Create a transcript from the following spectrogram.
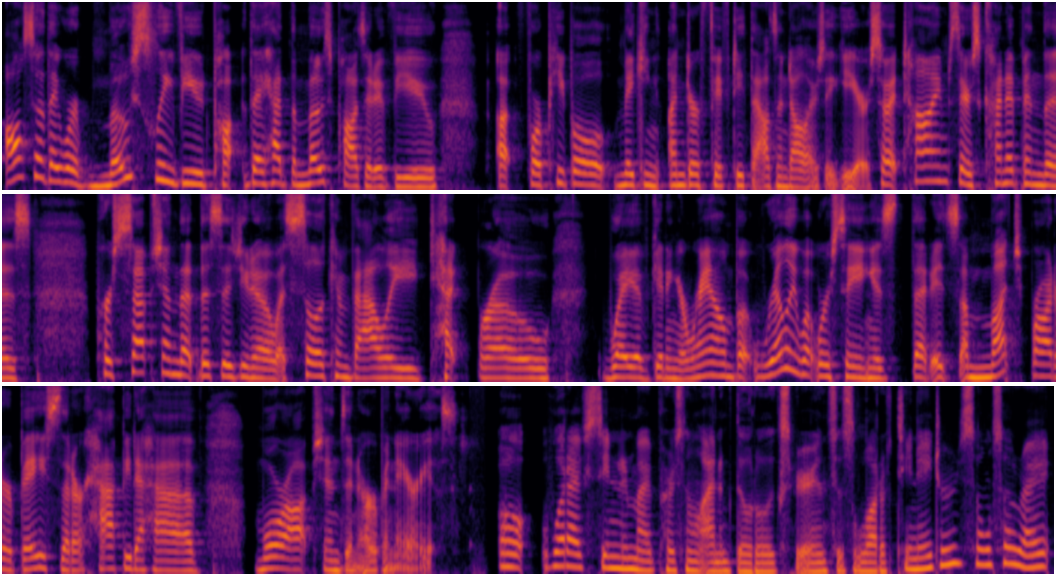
Also, they were mostly viewed, they had the most positive view uh, for people making under $50,000 a year. So at times there's kind of been this perception that this is, you know, a Silicon Valley tech bro way of getting around. But really, what we're seeing is that it's a much broader base that are happy to have more options in urban areas. Well, what I've seen in my personal anecdotal experience is a lot of teenagers also, right?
